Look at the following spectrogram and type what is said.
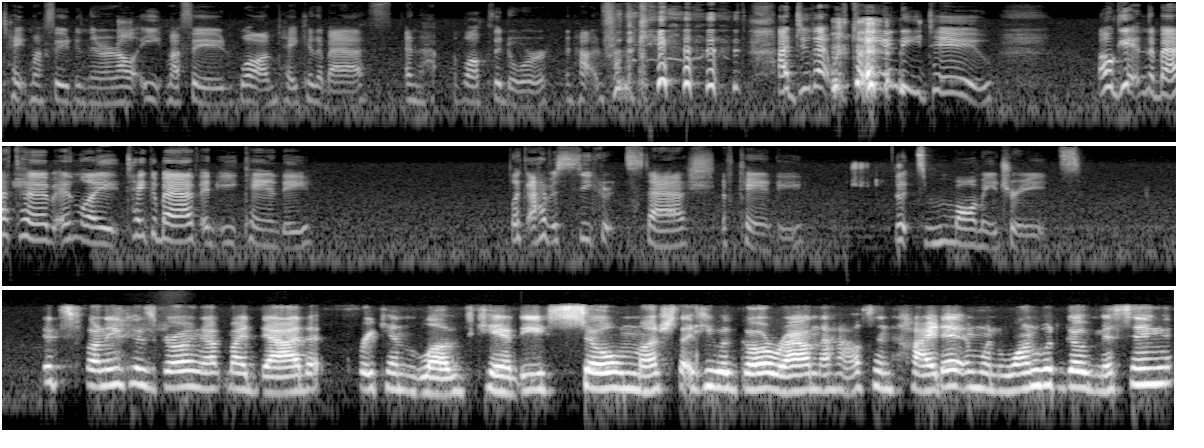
take my food in there and I'll eat my food while I'm taking a bath and lock the door and hide from the kids. I do that with candy too. I'll get in the bathtub and like take a bath and eat candy. Like I have a secret stash of candy. It's mommy treats. It's funny because growing up, my dad freaking loved candy so much that he would go around the house and hide it. And when one would go missing,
